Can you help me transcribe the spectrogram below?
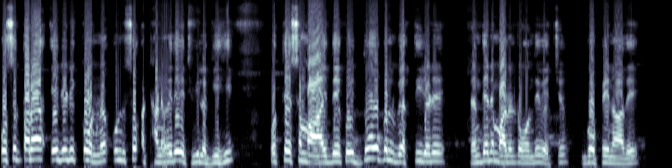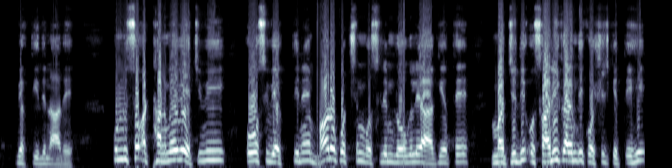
ਉਸ ਤਰ੍ਹਾਂ ਇਹ ਜਿਹੜੀ ਘੁਣ 1998 ਦੇ ਵਿੱਚ ਵੀ ਲੱਗੀ ਸੀ, ਉੱਥੇ ਸਮਾਜ ਦੇ ਕੋਈ ਦੋ ਕੁ ਵਿਅਕਤੀ ਜਿਹੜੇ ਰਹਿੰਦੇ ਨੇ ਮਾਡਲ ਟਾਊਨ ਦੇ ਵਿੱਚ, ਗੋਪੇ ਨਾਂ ਦੇ, ਵਿਅਕਤੀ ਦੇ ਨਾਂ ਦੇ। 1998 ਵਿੱਚ ਵੀ ਉਸ ਵਿਅਕਤੀ ਨੇ ਬਾਹਰੋਂ ਕੁਝ ਮੁਸਲਿਮ ਲੋਕ ਲਿਆ ਕੇ ਉੱਥੇ ਮਸਜਿਦ ਦੀ ਉਸਾਰੀ ਕਰਨ ਦੀ ਕੋਸ਼ਿਸ਼ ਕੀਤੀ ਸੀ,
